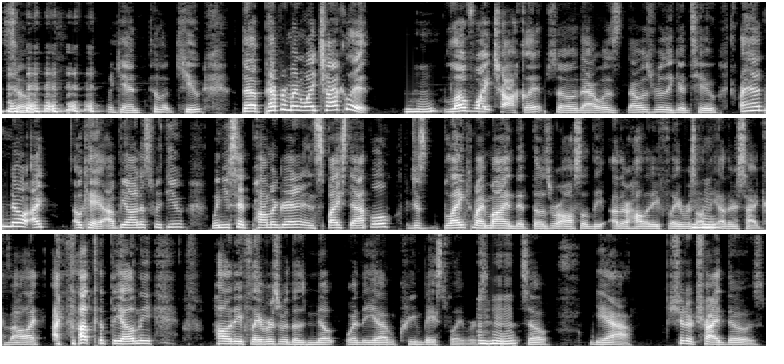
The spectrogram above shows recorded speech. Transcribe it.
So again, to look cute. The peppermint white chocolate hmm love white chocolate so that was that was really good too i had no i okay i'll be honest with you when you said pomegranate and spiced apple it just blanked my mind that those were also the other holiday flavors on Mhm. the other side because all I, I thought that the only holiday flavors were those milk or the um, cream based flavors hmm so yeah should have tried those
